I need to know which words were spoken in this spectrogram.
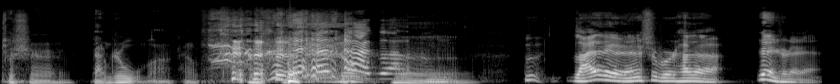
就是百分之五吧，差不多。大哥了，嗯，来的这个人是不是他的认识的人？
